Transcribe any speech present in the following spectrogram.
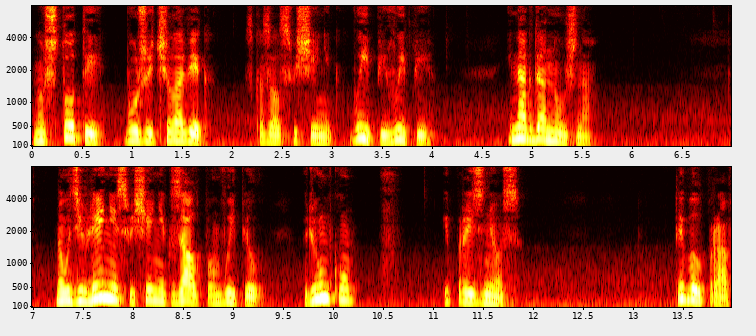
«Ну что ты, Божий человек?» — сказал священник. «Выпей, выпей. Иногда нужно». На удивление священник залпом выпил рюмку и произнес. «Ты был прав.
